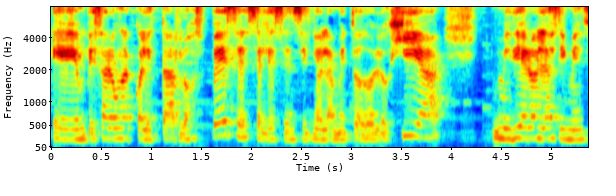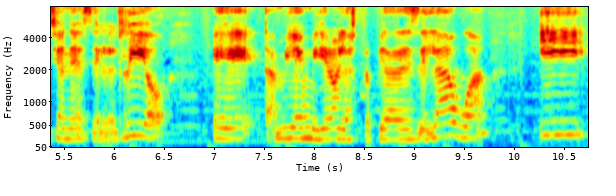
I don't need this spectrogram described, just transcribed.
eh, empezaron a colectar los peces, se les enseñó la metodología, midieron las dimensiones del río, eh, también midieron las propiedades del agua y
